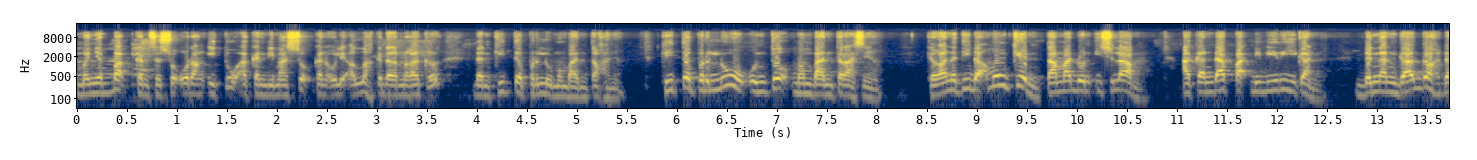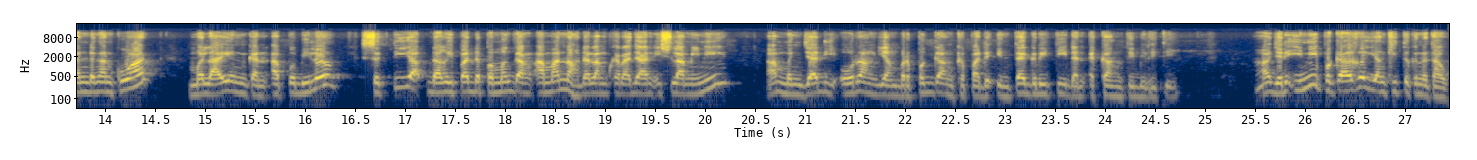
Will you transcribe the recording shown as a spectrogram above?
menyebabkan seseorang itu akan dimasukkan oleh Allah ke dalam neraka dan kita perlu membantahnya. Kita perlu untuk membanterasnya. Kerana tidak mungkin tamadun Islam akan dapat didirikan dengan gagah dan dengan kuat melainkan apabila setiap daripada pemegang amanah dalam kerajaan Islam ini ha, menjadi orang yang berpegang kepada integriti dan accountability. Ha, jadi ini perkara yang kita kena tahu.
